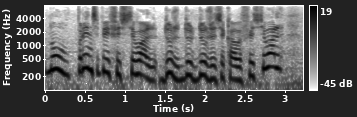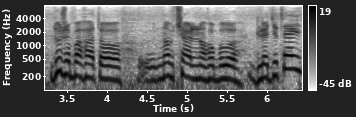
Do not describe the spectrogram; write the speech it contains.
Ну, в принципі, фестиваль дуже, дуже, дуже цікавий фестиваль. Дуже багато е, навчального було для дітей.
